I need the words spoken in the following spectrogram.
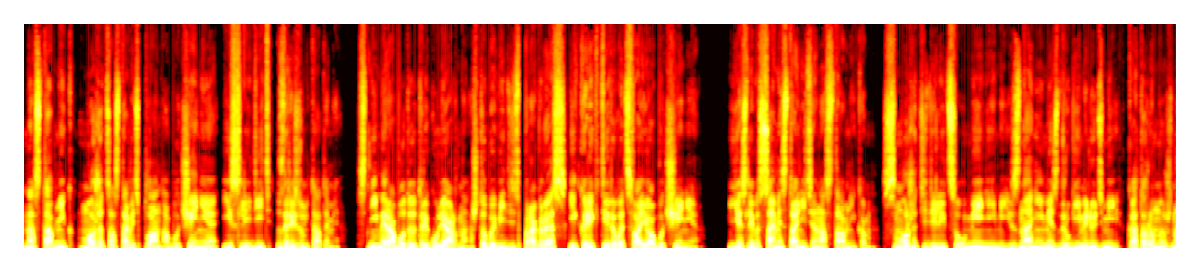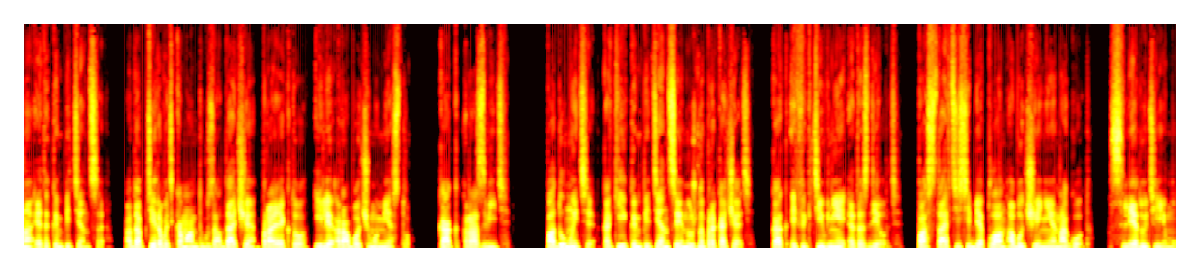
Наставник может составить план обучения и следить за результатами. С ними работают регулярно, чтобы видеть прогресс и корректировать свое обучение. Если вы сами станете наставником, сможете делиться умениями и знаниями с другими людьми, которым нужна эта компетенция. Адаптировать команду к задаче, проекту или рабочему месту. Как развить? Подумайте, какие компетенции нужно прокачать, как эффективнее это сделать. Поставьте себе план обучения на год. Следуйте ему,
